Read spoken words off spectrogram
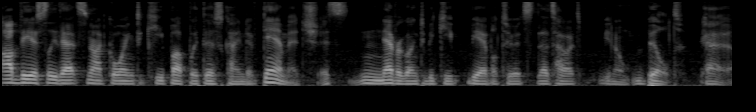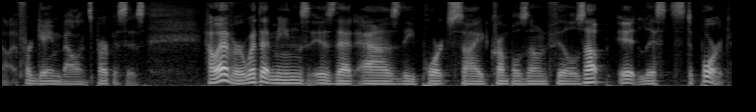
obviously that's not going to keep up with this kind of damage. It's never going to be keep be able to. It's that's how it's you know built uh, for game balance purposes. However, what that means is that as the port side crumple zone fills up, it lists to port,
